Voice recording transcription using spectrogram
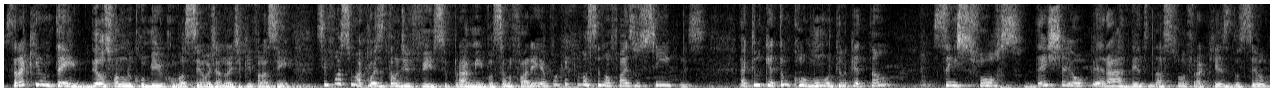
Será que não tem Deus falando comigo, com você hoje à noite aqui, falando assim: se fosse uma coisa tão difícil para mim, você não faria? Por que, que você não faz o simples? Aquilo que é tão comum, aquilo que é tão sem esforço. Deixa eu operar dentro da sua fraqueza, do seu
